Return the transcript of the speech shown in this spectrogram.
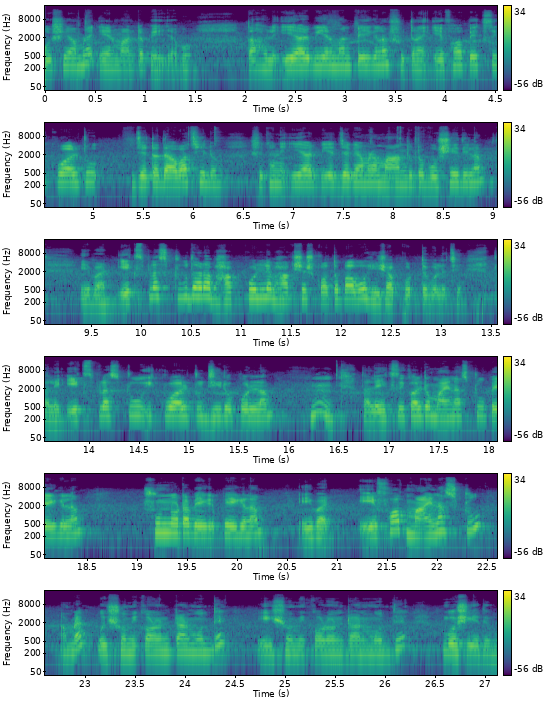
বসিয়ে আমরা এর মানটা পেয়ে যাব। তাহলে এ আর বি এর মান পেয়ে গেলাম। সুতরাং f of x equal to যেটা দেওয়া ছিল, সেখানে এ আর বি এর জায়গায় আমরা মান দুটো বসিয়ে দিলাম। এবার এক্স প্লাস টু দ্বারা ভাগ করলে ভাগশেষ কত পাবো হিসাব করতে বলেছে। তাহলে x plus two equal to zero করলাম। হুম, তাহলে x equal to minus two পেয়ে গেলাম। শূন্যটা পেয়ে পেয়ে গেলাম। এবার এফ অফ মাইনাস টু আমরা ওই সমীকরণটার মধ্যে এই সমীকরণটার মধ্যে বসিয়ে দেব।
